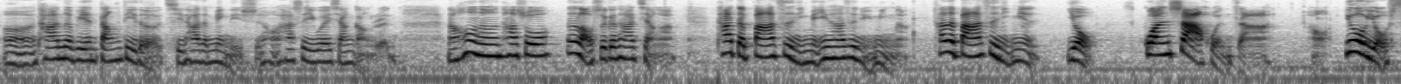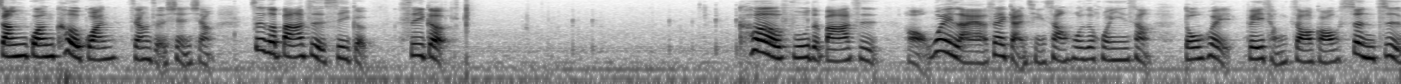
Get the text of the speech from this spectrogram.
呃他那边当地的其他的命理师哈，他是一位香港人。然后呢，他说那老师跟他讲啊，他的八字里面，因为他是女命嘛，他的八字里面有官煞混杂，好，又有伤官克官这样子的现象。这个八字是一个。”是一个克夫的八字，好，未来啊，在感情上或是婚姻上都会非常糟糕，甚至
